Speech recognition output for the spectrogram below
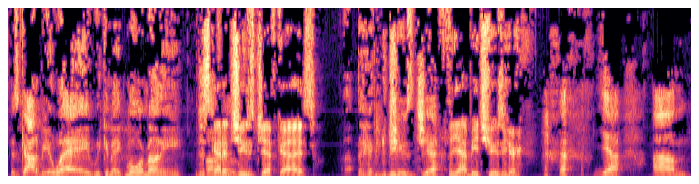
there's got to be a way we can make more money. Just got to choose Jif, guys. choose Jeff. Yeah, be choosier. Yeah. Um,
